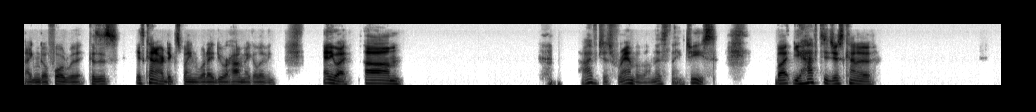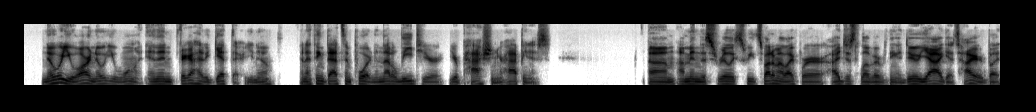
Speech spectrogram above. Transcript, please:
I can go forward with it because it's it's kind of hard to explain what I do or how I make a living. Anyway, um, I've just rambled on this thing. Jeez. But you have to just kind of know where you are, know what you want, and then figure out how to get there, you know? and i think that's important and that'll lead to your your passion your happiness um i'm in this really sweet spot in my life where i just love everything i do. Yeah i get tired but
